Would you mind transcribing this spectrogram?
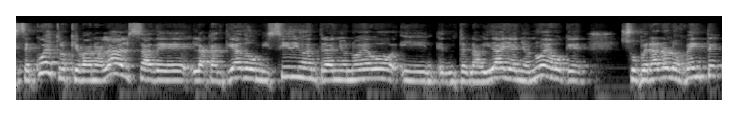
secuestros que van al alza, de la cantidad de homicidios entre Año Nuevo y entre Navidad y Año Nuevo que superaron los 20,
